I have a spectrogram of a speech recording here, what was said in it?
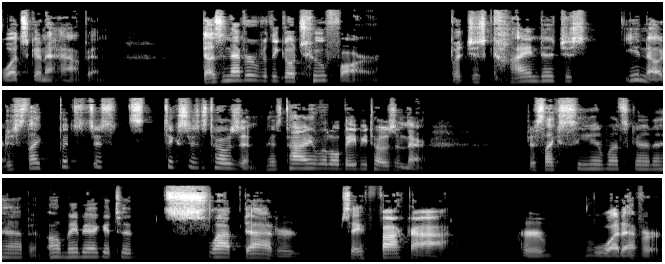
what's going to happen. doesn't ever really go too far, but just kind of just you know just like puts just sticks his toes in his tiny little baby toes in there, just like seeing what's gonna happen. Oh, maybe I get to slap dad or say "fucka" ah, or whatever.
